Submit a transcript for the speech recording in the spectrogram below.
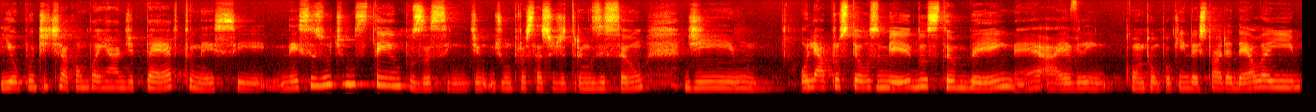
e eu pude te acompanhar de perto nesse, nesses últimos tempos, assim, de, de um processo de transição, de olhar para os teus medos também, né? A Evelyn conta um pouquinho da história dela e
